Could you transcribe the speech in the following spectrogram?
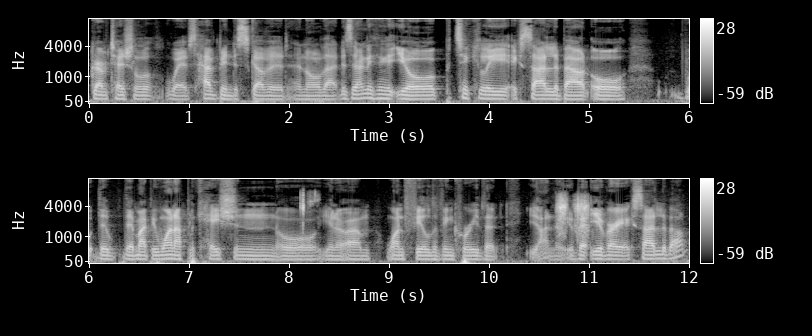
gravitational waves have been discovered and all that? Is there anything that you're particularly excited about, or there, there might be one application or you know um, one field of inquiry that yeah, I know you're, you're very excited about?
